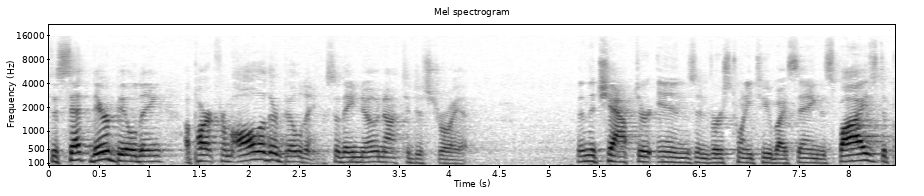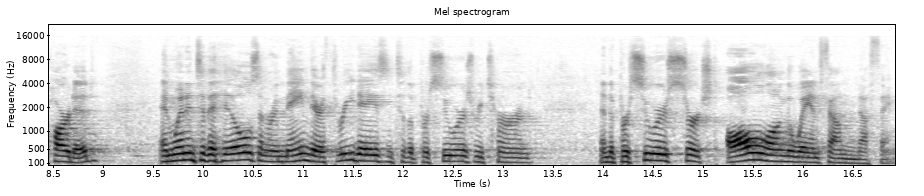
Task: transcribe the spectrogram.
to set their building apart from all other buildings so they know not to destroy it. Then the chapter ends in verse 22 by saying, The spies departed and went into the hills and remained there three days until the pursuers returned. And the pursuers searched all along the way and found nothing.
